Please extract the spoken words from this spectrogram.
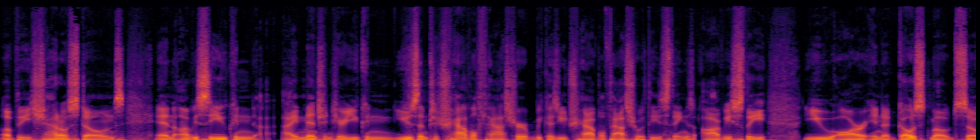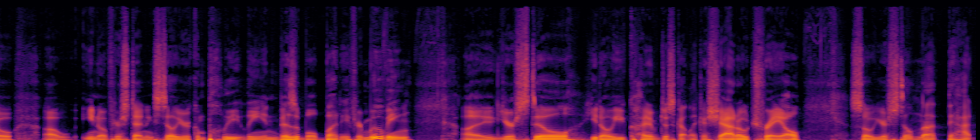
of the shadow stones. And obviously, you can. I mentioned here you can use them to travel faster because you travel faster with these things. Obviously, you are in a ghost mode, so uh, you know if you're standing still, you're completely invisible. But if you're moving, uh, you're still, you know, you kind of just got like a shadow trail, so you're still not that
